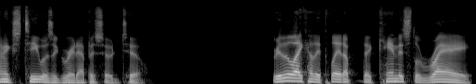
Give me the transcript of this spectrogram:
NXT was a great episode, too. Really like how they played up the Candice LeRae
